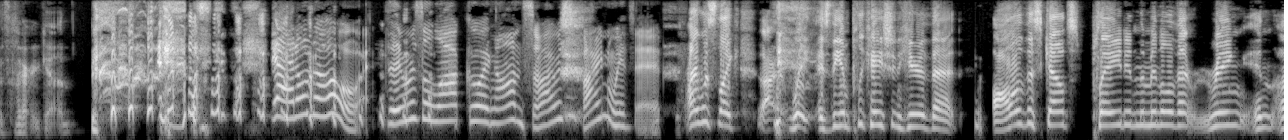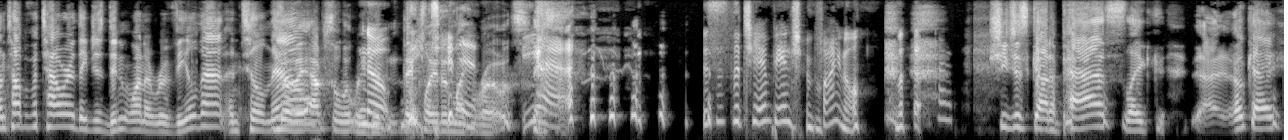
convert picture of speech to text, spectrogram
It's very good. yeah, I don't know. There was a lot going on, so I was fine with it. I was like, uh, wait, is the implication here that all of the scouts played in the middle of that ring in on top of a tower? They just didn't want to reveal that until now. No, they absolutely No, didn't. They, they played in like rows. Yeah. this is the championship final. she just got a pass. Like, uh, okay,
